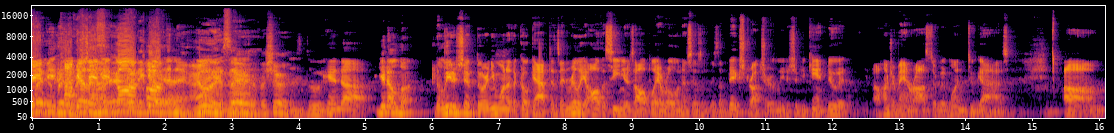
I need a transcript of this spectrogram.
champion it conference champion guard carved in there. Do right? it. yes, sir, for sure. Let's do it. And uh, you know, look, the leadership, Dorian, you're one of the co-captains, and really all the seniors all play a role in this. There's a, there's a big structure of leadership. You can't do it a hundred man roster with one, two guys. Um,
